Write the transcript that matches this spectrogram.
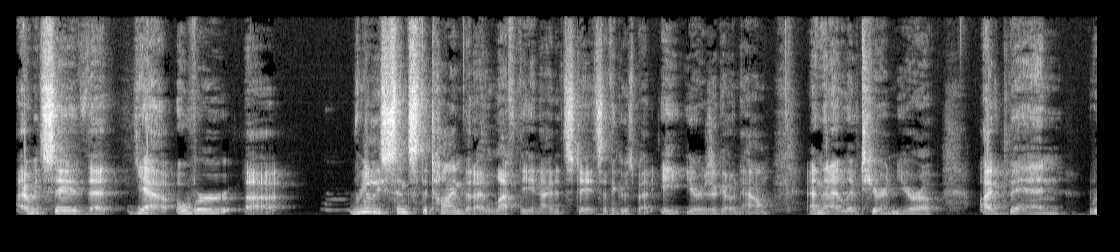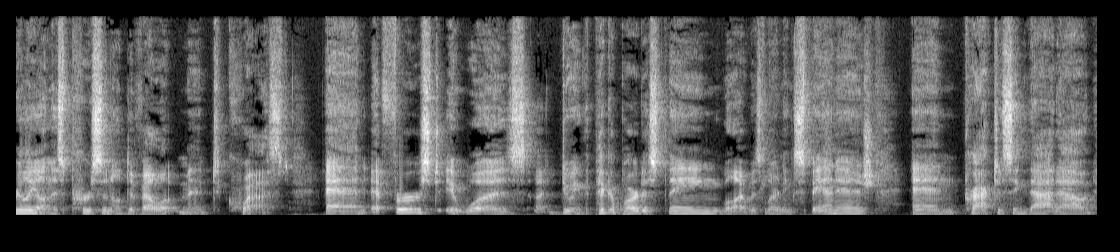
I would say that, yeah, over, uh, really since the time that I left the United States, I think it was about eight years ago now, and then I lived here in Europe, I've been really on this personal development quest. And at first it was uh, doing the pickup artist thing while I was learning Spanish and practicing that out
